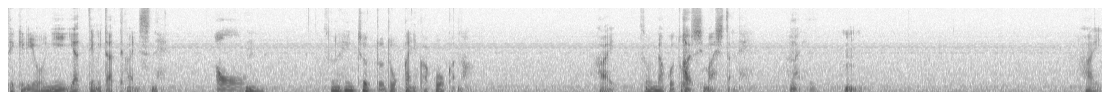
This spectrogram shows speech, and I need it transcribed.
できるようにやってみたって感じですねうん。その辺ちょっとどっかに書こうかな。はい。そんなことをしましたね。うんはいうん。はい。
